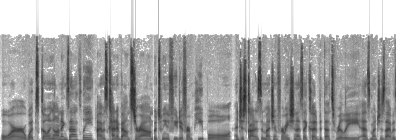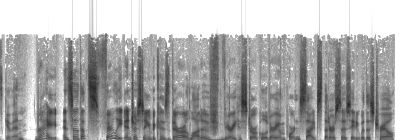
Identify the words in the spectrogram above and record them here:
or what's going on exactly. I was kind of bounced around between a few different people. I just got as much information as I could, but that's really as much as I was given. Right. And so that's fairly interesting because there are a lot of very historical, very important sites that are associated with this trail.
